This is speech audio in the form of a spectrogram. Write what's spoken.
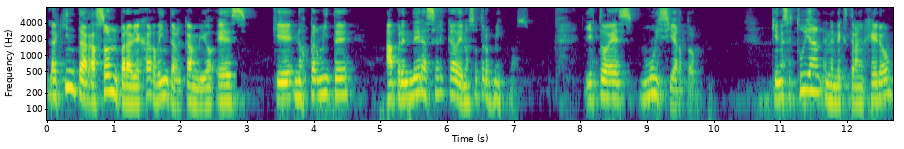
La quinta razón para viajar de intercambio es que nos permite aprender acerca de nosotros mismos. Y esto es muy cierto. Quienes estudian en el extranjero,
